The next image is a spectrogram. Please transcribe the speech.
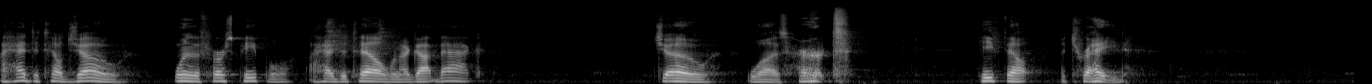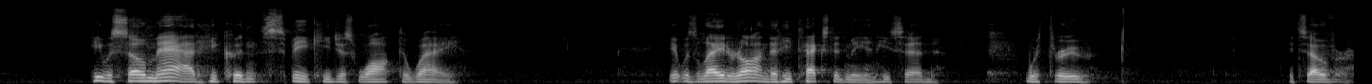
I had to tell Joe, one of the first people I had to tell when I got back. Joe was hurt he felt betrayed. He was so mad he couldn't speak. He just walked away. It was later on that he texted me and he said, We're through. It's over.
